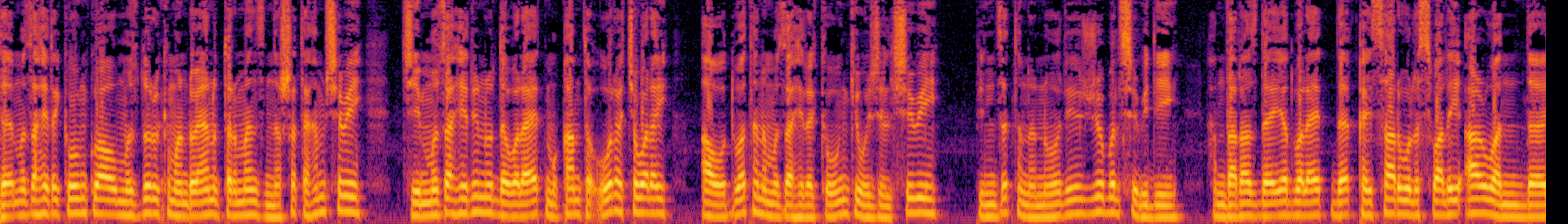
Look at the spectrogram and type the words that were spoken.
د مظاهره کوونکو او مزدورو کمانډویانو ترمنځ نښته هم شوې چې مظاهرینو د ولایت مقام ته اور اچولی او دوه تنه مظاهره کوونکي وژل شوي پنځه تنه نور یې ژوبل شوي دي همداراز د یاد ولایت د قیصار ولسوالۍ اړوند د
